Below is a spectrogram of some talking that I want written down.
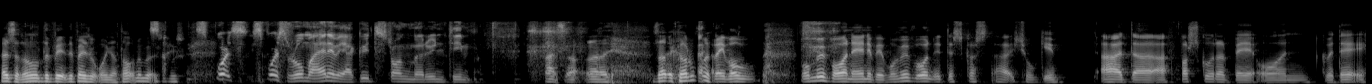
that's another debate. Depends what one you're talking about. I suppose. Sports Sports Roma anyway, a good strong maroon team. That's that. Uh, is that the current one? Right, well, we'll move on anyway. We'll move on to discuss the actual game. I had a, a first scorer bet on Guidetti,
